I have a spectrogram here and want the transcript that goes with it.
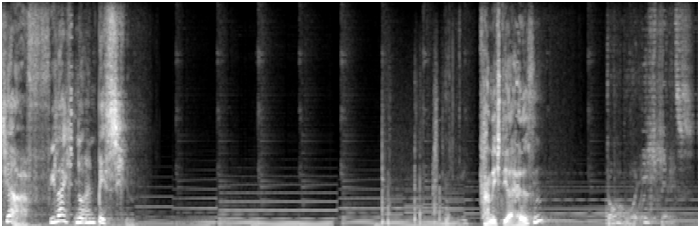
Tja, vielleicht nur ein bisschen. Kann ich dir helfen? Dombo, ich bin's.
